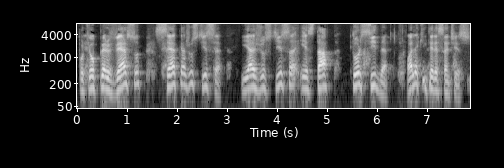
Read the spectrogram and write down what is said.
porque o perverso cerca a justiça e a justiça está torcida. Olha que interessante isso.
